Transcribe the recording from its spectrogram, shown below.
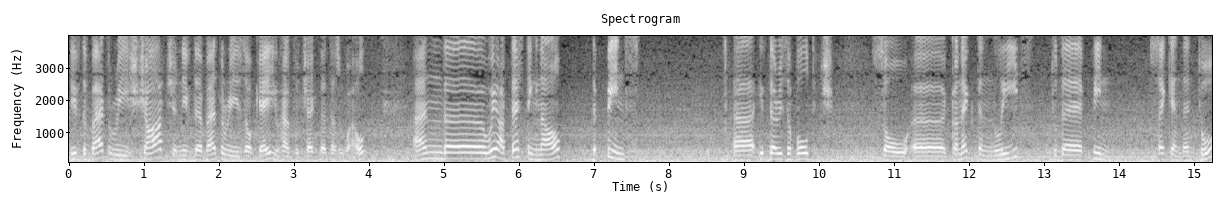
If the battery is charged and if the battery is okay you have to check that as well. And uh, we are testing now the pins uh, if there is a voltage. So uh, connecting leads to the pin second and two.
